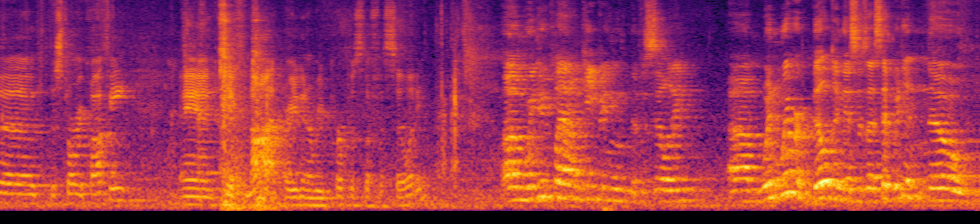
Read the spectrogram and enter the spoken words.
the, the story coffee? And if not, are you gonna repurpose the facility? Um, we do plan on keeping the facility. Um, when we were building this, as I said, we didn't know.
